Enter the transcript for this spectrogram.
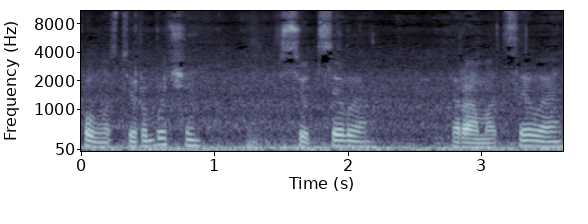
Полностью рабочий, все целое, рама целая.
